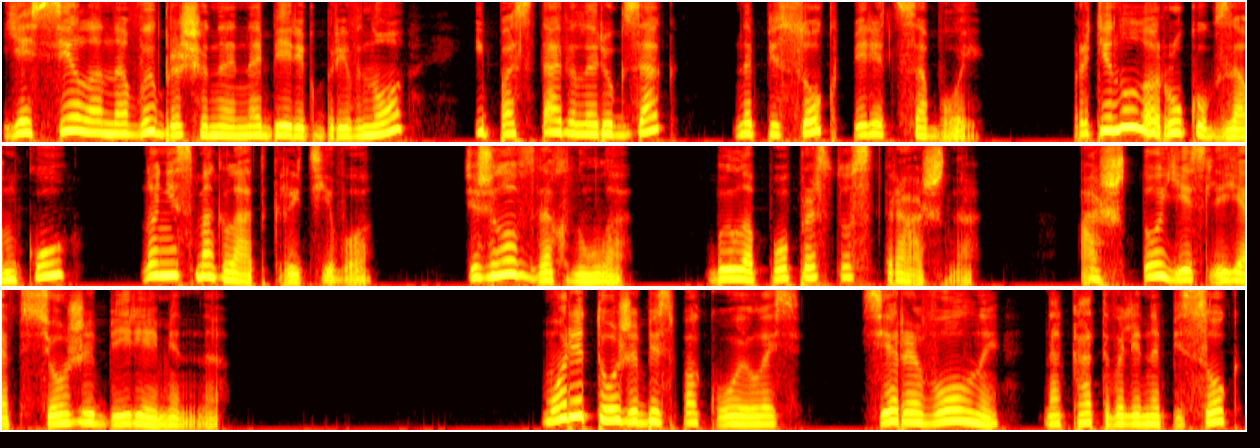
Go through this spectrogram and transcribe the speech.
Я села на выброшенное на берег бревно и поставила рюкзак на песок перед собой. Протянула руку к замку, но не смогла открыть его. Тяжело вздохнула. Было попросту страшно. А что, если я все же беременна? Море тоже беспокоилось. Серые волны накатывали на песок,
